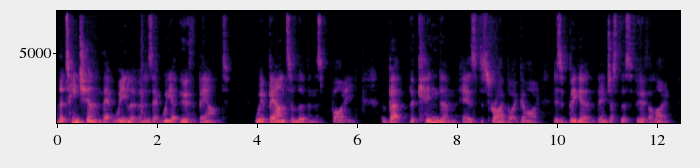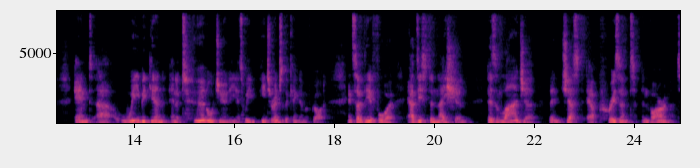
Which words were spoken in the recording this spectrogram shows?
the tension that we live in is that we are earthbound. We're bound to live in this body, but the kingdom, as described by God, is bigger than just this earth alone. And uh, we begin an eternal journey as we enter into the kingdom of God. And so, therefore, our destination is larger than just our present environment.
